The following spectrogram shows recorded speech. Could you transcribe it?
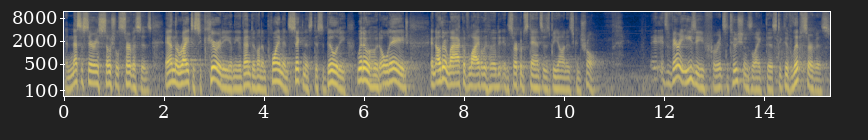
and necessary social services, and the right to security in the event of unemployment, sickness, disability, widowhood, old age, and other lack of livelihood in circumstances beyond his control. It's very easy for institutions like this to give lip service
